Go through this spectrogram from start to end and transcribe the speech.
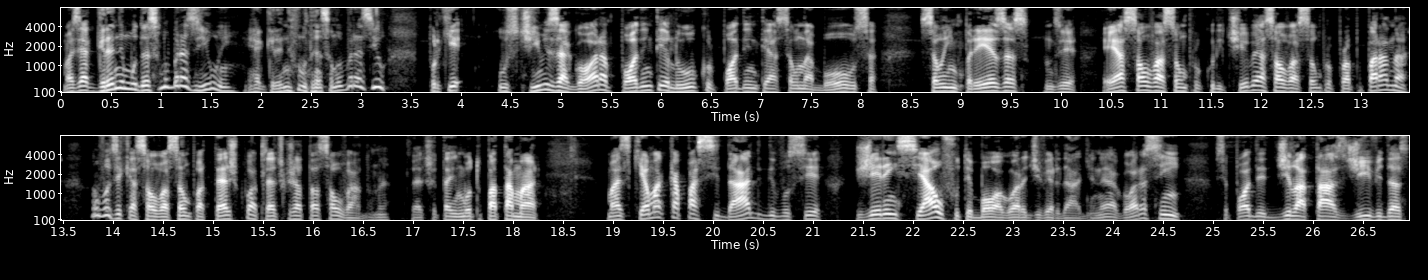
Mas é a grande mudança no Brasil, hein? É a grande mudança no Brasil. Porque os times agora podem ter lucro, podem ter ação na bolsa, são empresas, vamos dizer, é a salvação para o Curitiba, é a salvação para o próprio Paraná. Não vou dizer que é a salvação para o Atlético, o Atlético já está salvado, né? O Atlético está em outro patamar. Mas que é uma capacidade de você gerenciar o futebol agora de verdade, né? Agora sim, você pode dilatar as dívidas,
